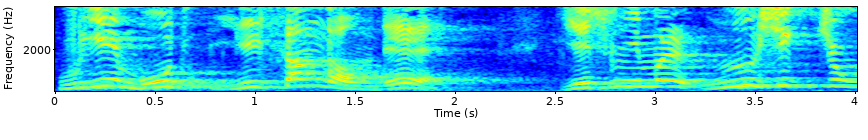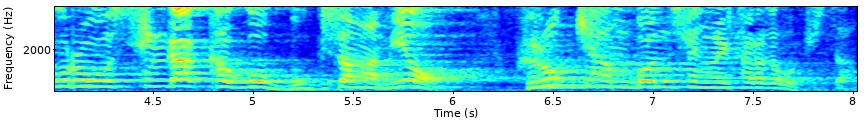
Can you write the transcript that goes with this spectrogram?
우리의 모든 일상 가운데 예수님을 의식적으로 생각하고 묵상하며 그렇게 한번 생을 살아가 봅시다.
